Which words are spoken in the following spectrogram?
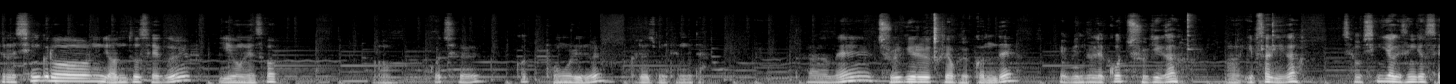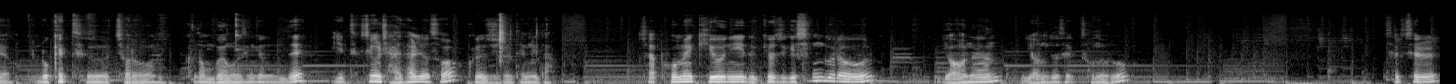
저는 싱그러운 연두색을 이용해서 어, 꽃을 꽃 봉우리를 그려주면 됩니다. 다음에 줄기를 그려 볼 건데 민들레 꽃 줄기가 어, 잎사귀가 참 신기하게 생겼어요. 로켓처럼 그런 모양으로 생겼는데 이 특징을 잘 살려서 그려주시면 됩니다. 자 봄의 기운이 느껴지게 싱그러운 연한 연두색 톤으로 색칠을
